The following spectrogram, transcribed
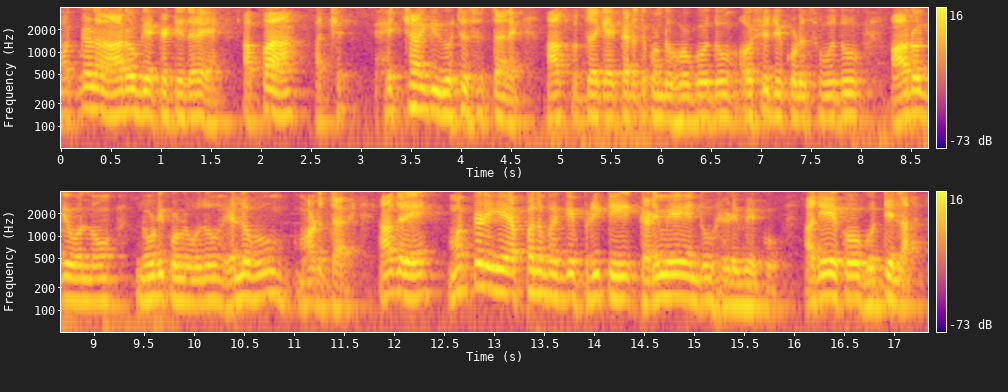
ಮಕ್ಕಳ ಆರೋಗ್ಯ ಕೆಟ್ಟಿದರೆ ಅಪ್ಪ ಅಚ್ಚ ಹೆಚ್ಚಾಗಿ ಯೋಚಿಸುತ್ತಾನೆ. ಆಸ್ಪತ್ರೆಗೆ ಕರೆದುಕೊಂಡು ಹೋಗುವುದು, ಔಷಧಿ ಕೊಡಿಸುವುದು, ಆರೋಗ್ಯವನ್ನು ನೋಡಿಕೊಳ್ಳುವುದು ಎಲ್ಲವೂ ಮಾಡುತ್ತಾರೆ. ಆದರೆ ಮಕ್ಕಳಿಗೆ ಅಪ್ಪನ ಬಗ್ಗೆ ಪ್ರೀತಿ ಕಡಿಮೆ ಎಂದು ಹೇಳಬೇಕು. ಅದೇಕೋ ಗೊತ್ತಿಲ್ಲ.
